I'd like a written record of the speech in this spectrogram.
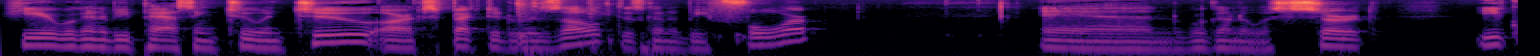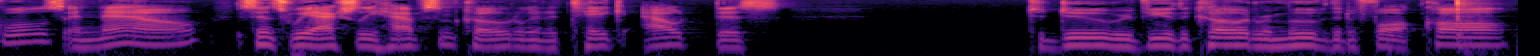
here we're going to be passing 2 and 2. Our expected result is going to be 4 and we're going to assert equals and now since we actually have some code we're going to take out this to do review the code remove the default call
